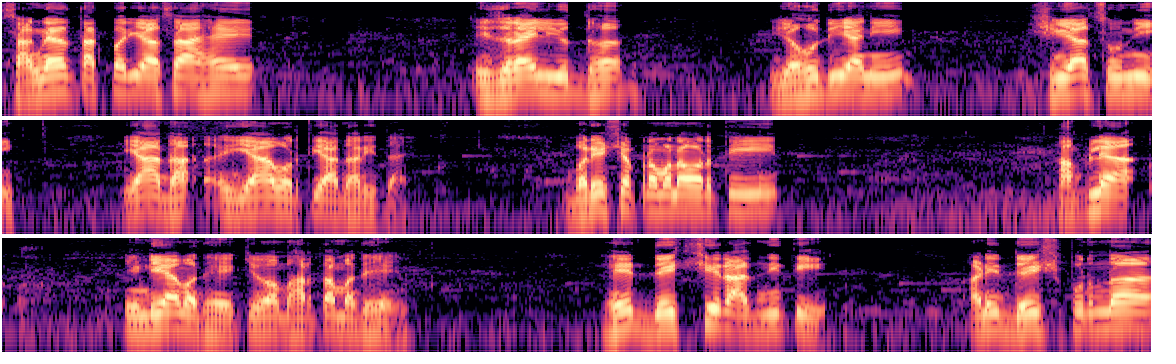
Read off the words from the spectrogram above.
सांगण्याचं तात्पर्य असं आहे इस्रायल युद्ध यहुदी आणि शिया सुनी या आधा यावरती आधारित आहे. बरेचशा प्रमाणावरती आपल्या इंडियामध्ये किंवा भारतामध्ये हे देशची राजनीती आणि देशपूर्ण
